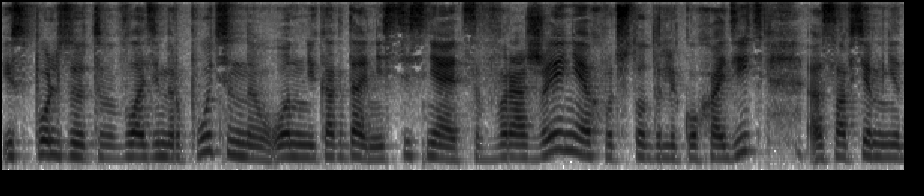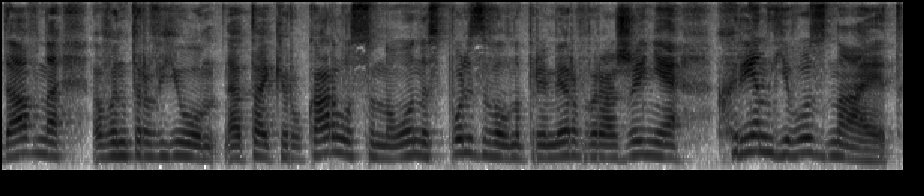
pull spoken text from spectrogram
использует Владимир Путин, и он никогда не стесняется в выражениях, вот что далеко ходить. Э, совсем недавно в интервью Такеру Карлосону он использовал, например, выражение «хрен его знает».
